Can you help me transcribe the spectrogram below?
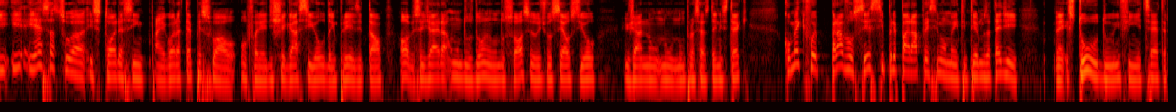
E, e- e essa sua história, assim, agora até pessoal, ô Faria, de chegar CEO da empresa e tal. Óbvio, você já era um dos donos, um dos sócios, hoje você é o CEO já num, num, num processo da Instec. Como é que foi pra você se preparar pra esse momento, em termos até de é, estudo, enfim, etc?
